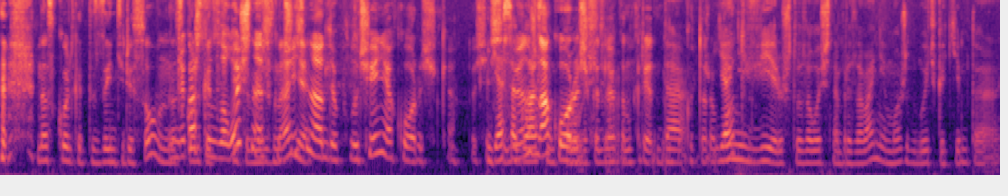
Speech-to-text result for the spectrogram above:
насколько ты заинтересован, Мне кажется, заочное исключительно для получения корочки. То есть, если я тебе нужна корочка для конкретного да. работы. Я не верю, что заочное образование может быть каким-то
